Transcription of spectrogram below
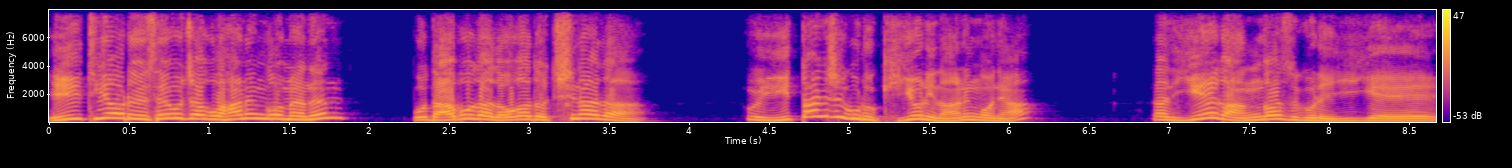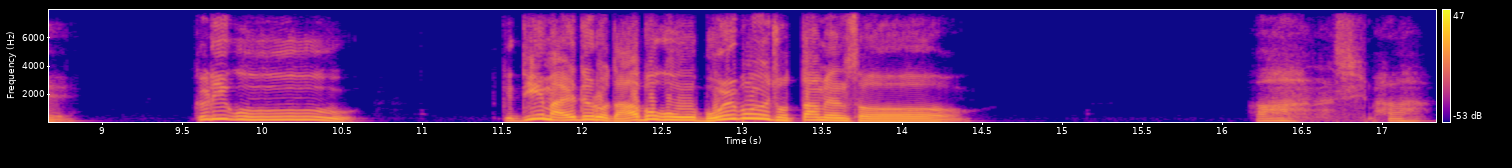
1티어를 세우자고 하는 거면은 뭐 나보다 너가 더 친하다 왜 이딴 식으로 기열이 나는 거냐? 난 이해가 안 가서 그래 이게 그리고 그네 말대로 나보고 뭘 보여줬다면서 아나 씨발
